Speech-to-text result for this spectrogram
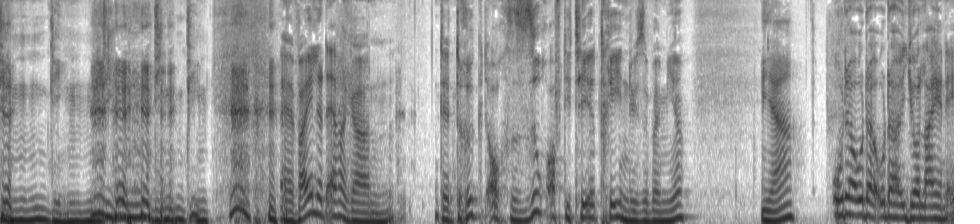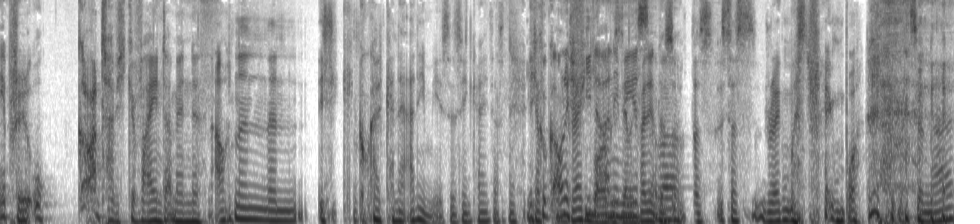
ding, ding, ding, ding, ding. Äh, Violet Evergarden, der drückt auch so auf die Tränendüse bei mir. Ja, Oder, oder, oder Your Lie in April. Oh Gott, habe ich geweint am Ende. auch einen, einen ich gucke halt keine Animes, deswegen kann ich das nicht. Ich hab guck auch nicht Dragon viele Ball gesehen, Animes, ich nicht, aber- das, das, ist das Dragon Ball, Dragon Ball emotional?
